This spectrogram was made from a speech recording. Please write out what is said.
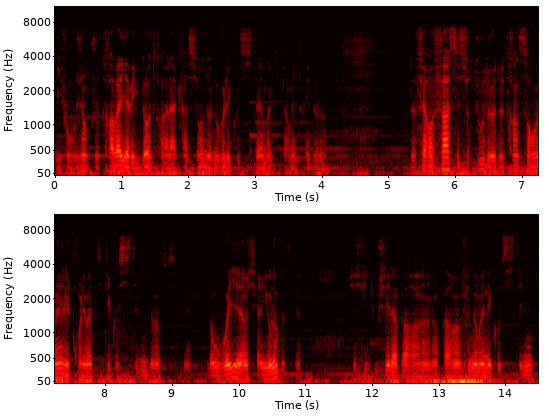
Il faut vraiment que je travaille avec d'autres à la création de nouveaux écosystèmes qui permettraient de, faire face et surtout de, transformer les problématiques écosystémiques de notre société. Donc vous voyez, hein, c'est rigolo parce que je suis touché là par un, phénomène écosystémique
